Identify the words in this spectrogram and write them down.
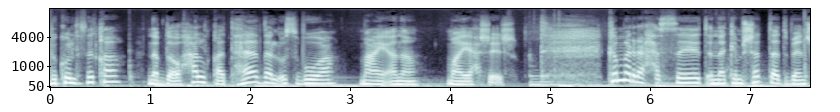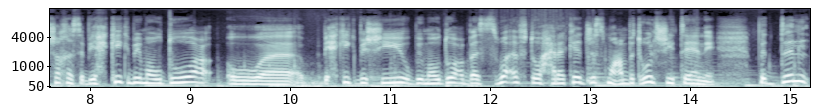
بكل ثقة نبدأ حلقة هذا الأسبوع معي أنا مايا حجاج. كم مرة حسيت إنك مشتت بين شخص بيحكيك بموضوع وبيحكيك بشي وبموضوع بس وقفته وحركات جسمه عم بتقول شي تاني؟ بتدل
